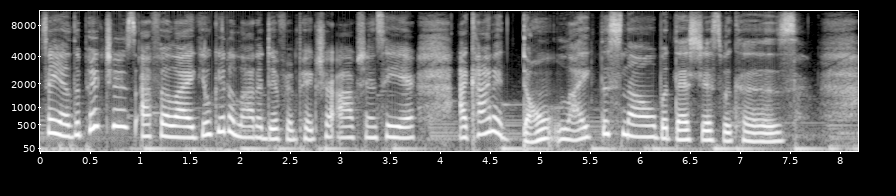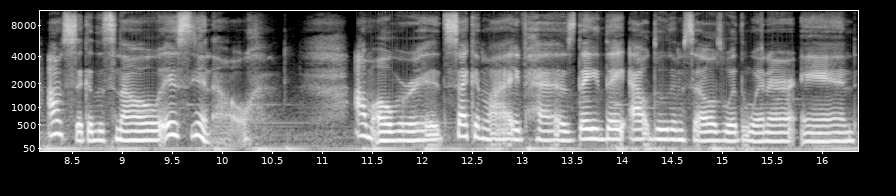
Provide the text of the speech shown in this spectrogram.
So yeah, the pictures, I feel like you'll get a lot of different picture options here. I kind of don't like the snow, but that's just because I'm sick of the snow. It's, you know, I'm over it. Second Life has they they outdo themselves with winter and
